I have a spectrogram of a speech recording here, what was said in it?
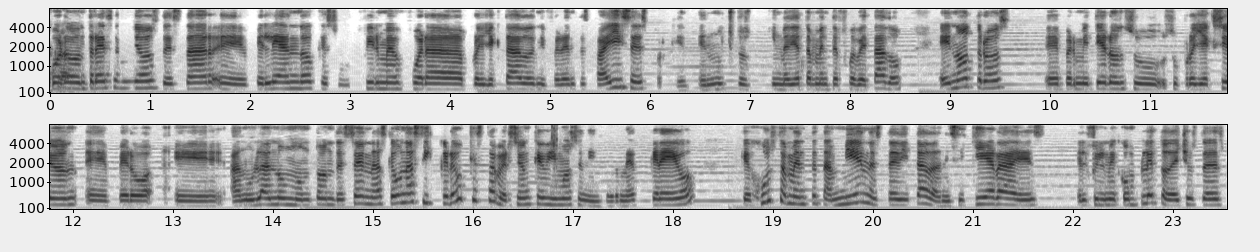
Fueron tres años de estar eh, peleando que su filme fuera proyectado en diferentes países, porque en muchos inmediatamente fue vetado, en otros eh, permitieron su, su proyección, eh, pero anulando un montón de escenas, que aún así creo que esta versión que vimos en internet, creo que justamente también está editada, ni siquiera es el filme completo. De hecho, ustedes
